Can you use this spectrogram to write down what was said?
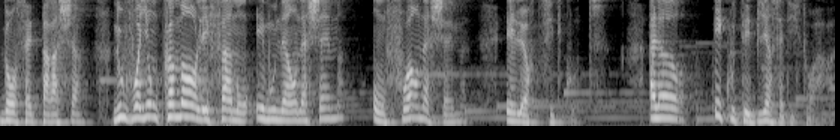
dans cette paracha, nous voyons comment les femmes ont Emouna en Hachem, ont foi en Hachem et leur tzidkout. Alors, écoutez bien cette histoire.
